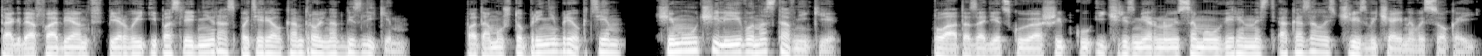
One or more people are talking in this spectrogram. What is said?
Тогда Фабиан в первый и последний раз потерял контроль над Безликим, потому что пренебрег тем, чему учили его наставники. Плата за детскую ошибку и чрезмерную самоуверенность оказалась чрезвычайно высокой.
